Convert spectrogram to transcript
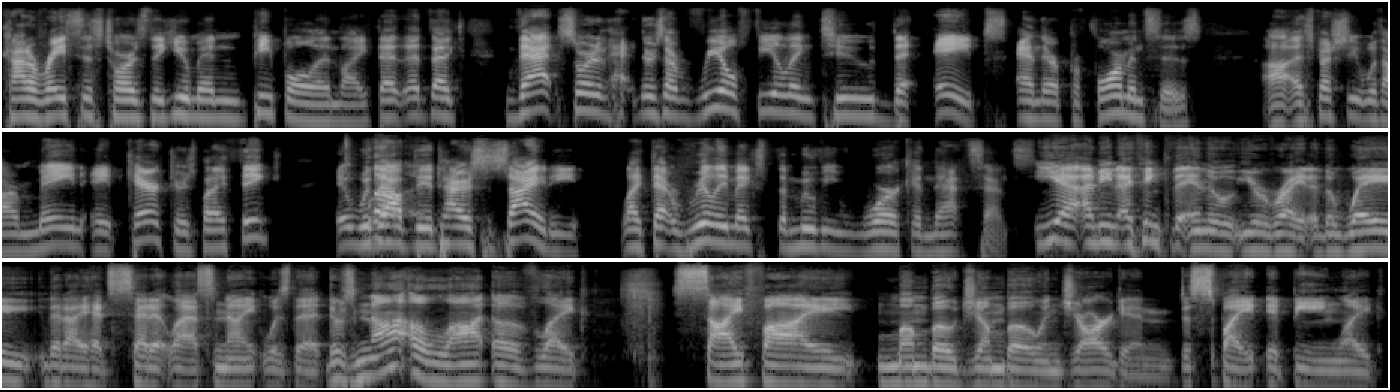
kind of racist towards the human people and like that that that, that sort of there's a real feeling to the apes and their performances uh, especially with our main ape characters but i think it, without Well, the entire society like that really makes the movie work in that sense Yeah, I mean, I think that, and the, you're right. The way that I had said it last night was that there's not a lot of like sci-fi mumbo jumbo and jargon, despite it being like,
